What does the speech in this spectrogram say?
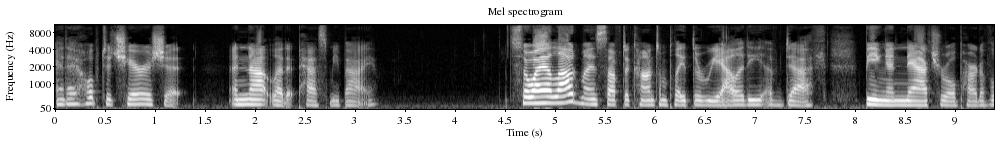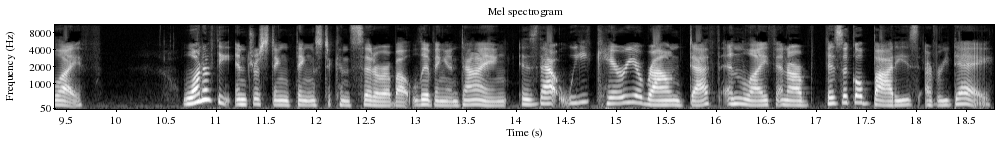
and I hope to cherish it and not let it pass me by. So I allowed myself to contemplate the reality of death being a natural part of life. One of the interesting things to consider about living and dying is that we carry around death and life in our physical bodies every day.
